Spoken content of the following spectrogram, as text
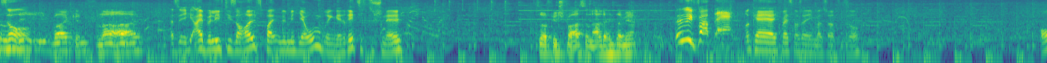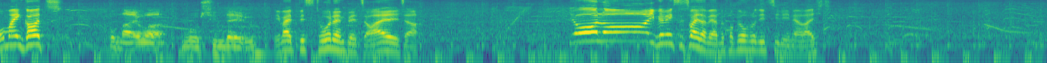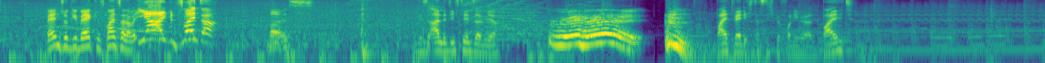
So. Also ich I believe, dieser Holzbalken will mich hier umbringen. Der dreht sich zu schnell. So, viel Spaß und alle hinter mir. Okay, ich weiß wahrscheinlich mal schaffen so. Oh mein Gott! Omaiwa, wo Shinderu. Wie weit bist du denn bitte, Alter? YOLO! Ich will wenigstens weiter werden, bevor Büroflo die Ziellinie erreicht. Benjo, geh weg, ist mein Zeit aber. Ja, ich bin Zweiter! Nice. Die sind alle dicht hinter mir. Hey! Bald werde ich das nicht mehr von ihm hören. Bald.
